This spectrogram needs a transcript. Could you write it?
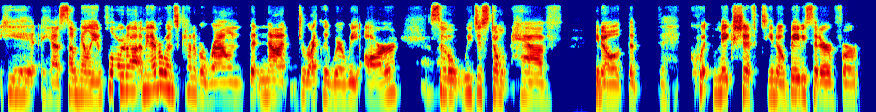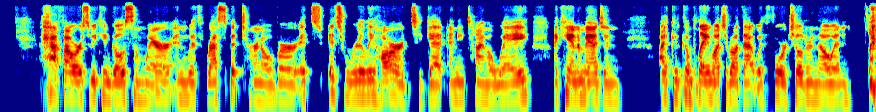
he, he has some family in Florida. I mean, everyone's kind of around, but not directly where we are. Okay. So we just don't have, you know, the, the quick makeshift, you know, babysitter for half hours so we can go somewhere. And with respite turnover, it's it's really hard to get any time away. I can't imagine I could complain much about that with four children though, and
